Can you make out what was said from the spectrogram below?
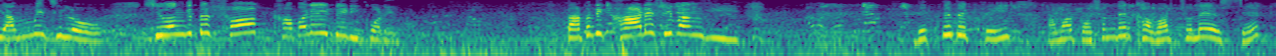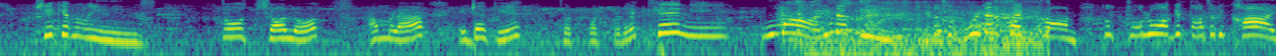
ইয়াম্মি ছিল। শিবাঙ্গি তো সব খাবারেই দেরি করে। তাড়াতাড়ি খা রে শিবাঙ্গি। দেখতে দেখতেই আমার পছন্দের খাবার চলে এসছে চিকেন উইংস তো চলো আমরা এটাকে চটপট করে খেয়ে নিই। উমা, এটা কি? এটা তো গোল্ডেন ফ্রাইড প্রন তো চলো আগে তাড়াতাড়ি খাই।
